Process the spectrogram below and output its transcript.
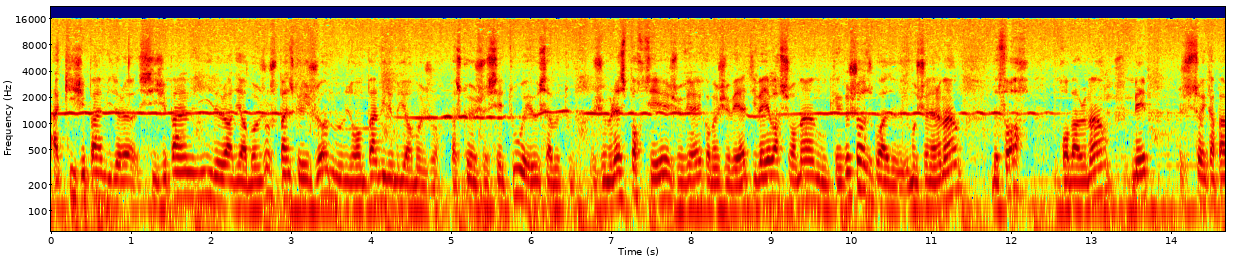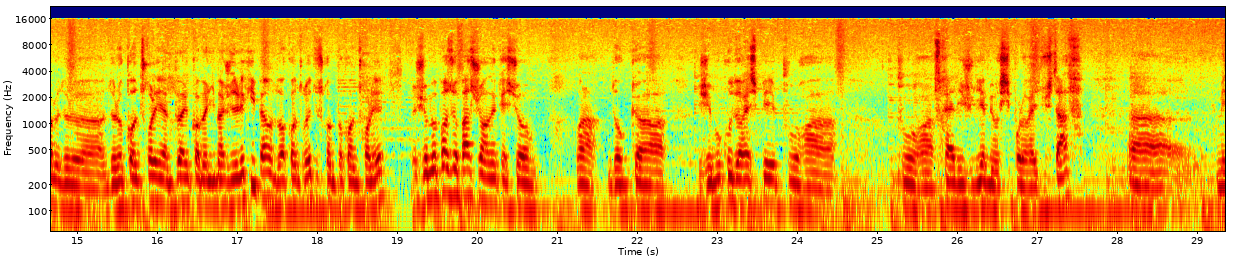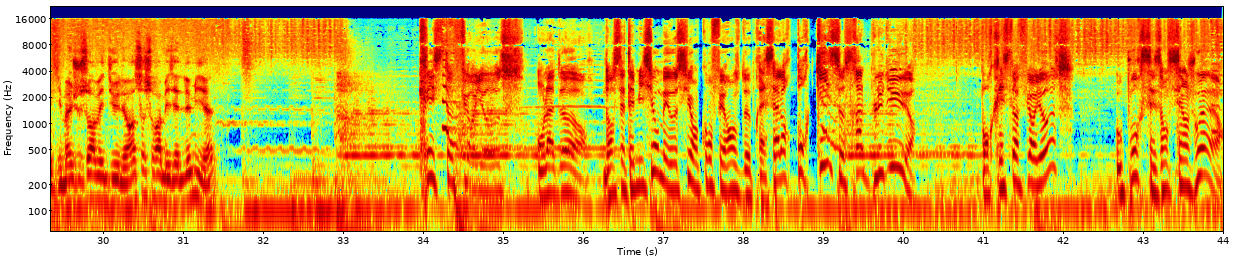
à qui j'ai pas envie de leur, si j'ai pas envie de leur dire bonjour, je pense que les joueurs n'auront pas envie de me dire bonjour. Parce que je sais tout et eux savent tout. Je me laisse porter, je verrai comment je vais être. Il va y avoir sûrement quelque chose, quoi, de- émotionnellement, de fort, probablement, mais je serai capable de le, contrôler un peu comme l'image de l'équipe. hein. On doit contrôler tout ce qu'on peut contrôler. Je me pose pas ce genre de questions. Voilà. Donc, euh, j'ai beaucoup de respect pour, euh, pour euh, Fred et Julien, mais aussi pour le reste du staff. Euh, mais dimanche soir à 21h, ça sera mes ennemis. Hein. Christophe Furios, on l'adore dans cette émission, mais aussi en conférence de presse. Alors pour qui ce sera le plus dur? Pour Christophe Furios ou pour ses anciens joueurs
